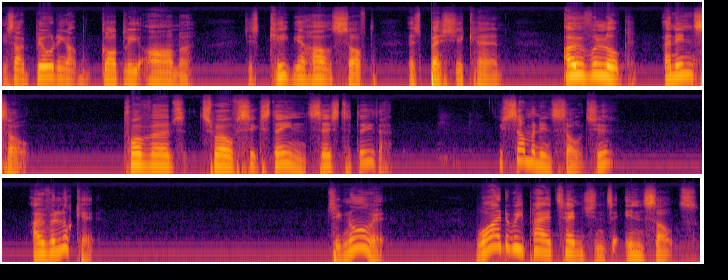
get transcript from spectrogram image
It's like building up godly armor. Just keep your heart soft as best you can. Overlook an insult. Proverbs 12:16 says to do that. If someone insults you, overlook it. Just ignore it. Why do we pay attention to insults?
